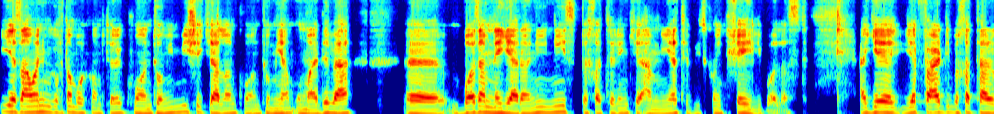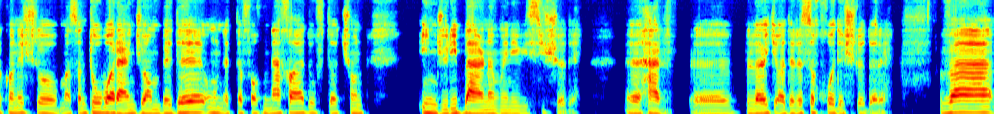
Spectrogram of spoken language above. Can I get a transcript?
یه زمانی می‌گفتم با کامپیوتر کوانتومی میشه که الان کوانتومی هم اومده و بازم نگرانی نیست به خاطر اینکه امنیت بیت کوین خیلی بالاست. اگه یه فردی بخواد تراکنش رو مثلا دو بار انجام بده اون اتفاق نخواهد افتاد چون اینجوری برنامه نویسی شده هر بلاک آدرس خودش رو داره. و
